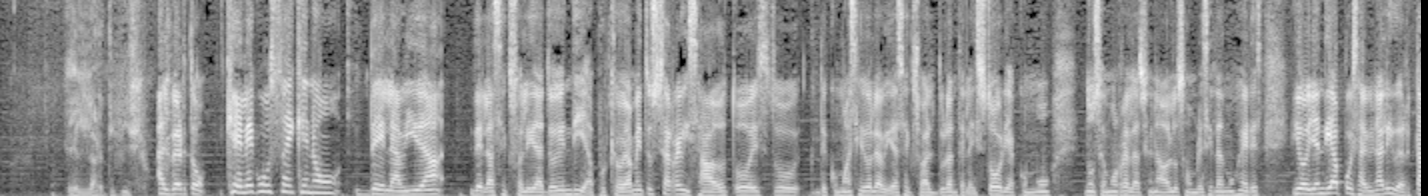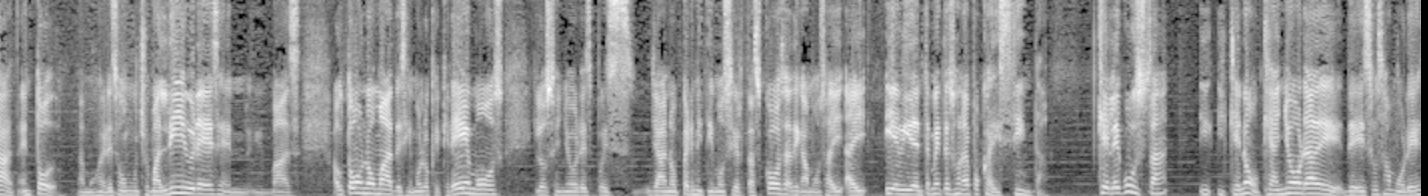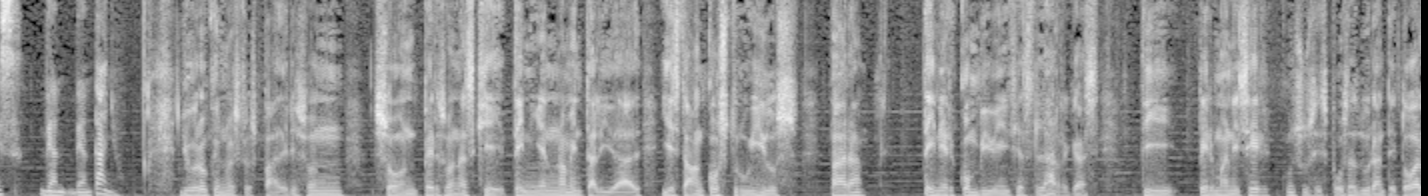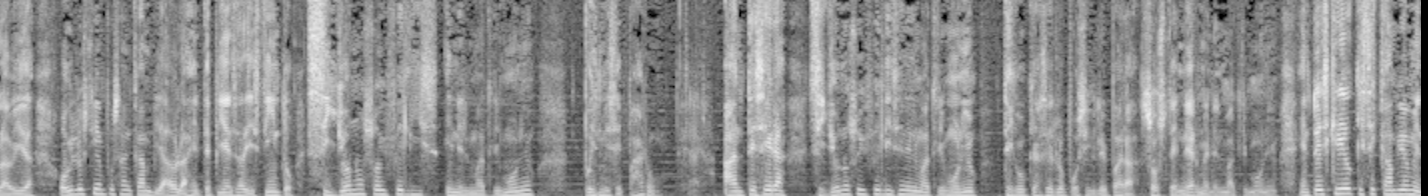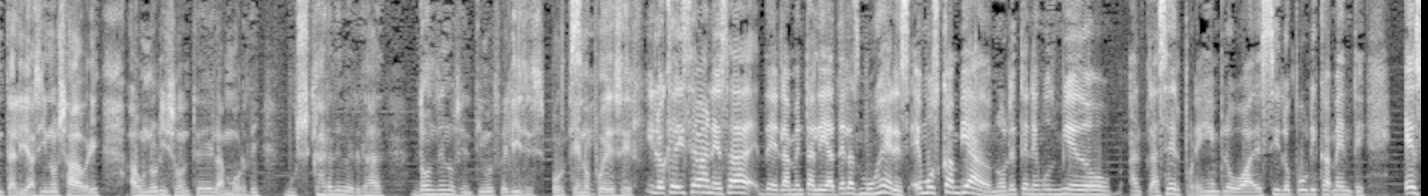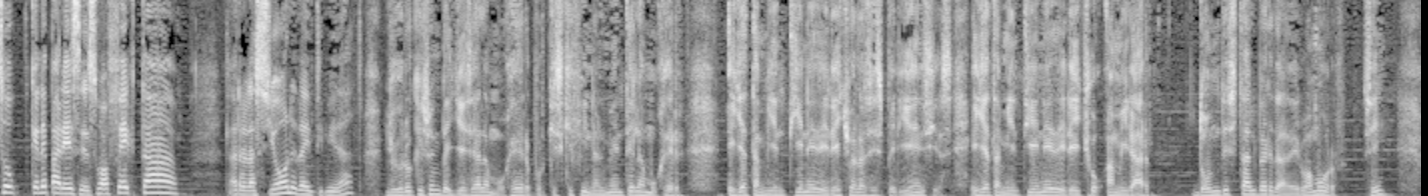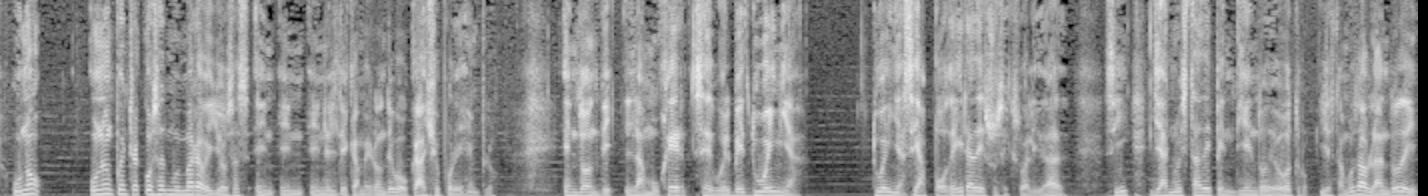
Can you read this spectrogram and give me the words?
el artificio. Alberto, ¿qué le gusta y qué no de la vida de la sexualidad de hoy en día? Porque obviamente usted ha revisado todo esto de cómo ha sido la vida sexual durante la historia, cómo nos hemos relacionado los hombres y las mujeres. Y hoy en día pues hay una libertad en todo. Las mujeres son mucho más libres, en, más autónomas, decimos lo que queremos. Los señores pues ya no permitimos ciertas cosas, digamos, hay, hay, y evidentemente es una época distinta. ¿Qué le gusta y, y qué no? ¿Qué añora de, de esos amores de, de antaño? Yo creo que nuestros padres son, son personas que tenían una mentalidad y estaban construidos para tener convivencias largas, de permanecer con sus esposas durante toda la vida. Hoy los tiempos han cambiado, la gente piensa distinto. Si yo no soy feliz en el matrimonio, pues me separo. Antes era, si yo no soy feliz en el matrimonio, tengo que hacer lo posible para sostenerme en el matrimonio. Entonces creo que ese cambio de mentalidad sí nos abre a un horizonte del amor de buscar de verdad dónde nos sentimos felices, por qué no puede ser. Y lo que dice Vanessa de la mentalidad de las mujeres, hemos cambiado, no le tenemos miedo al placer, por ejemplo, o a decirlo públicamente. ¿Eso qué le parece? ¿Eso afecta las relaciones, la intimidad? Yo creo que eso embellece a la mujer, porque es que finalmente la mujer, ella también tiene derecho a las experiencias, ella también tiene derecho a mirar dónde está el verdadero amor, ¿sí? Uno, uno encuentra cosas muy maravillosas en, en, en el Decamerón de Boccaccio, por ejemplo, en donde la mujer se vuelve dueña dueña, se apodera de su sexualidad, ¿sí? Ya no está dependiendo de otro. Y estamos hablando de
